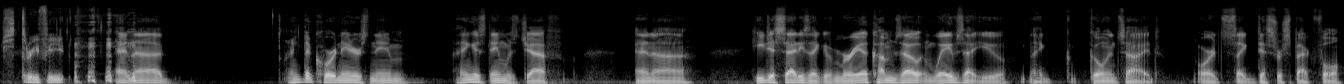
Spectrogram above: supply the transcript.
Just three feet. and uh, I think the coordinator's name, I think his name was Jeff, and uh, he just said he's like if Maria comes out and waves at you, like go inside, or it's like disrespectful.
